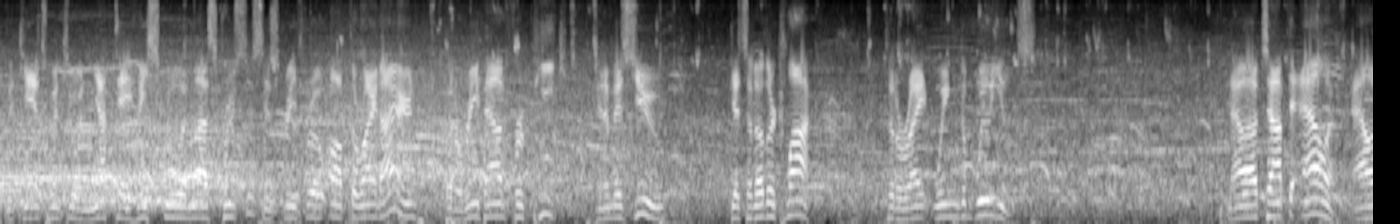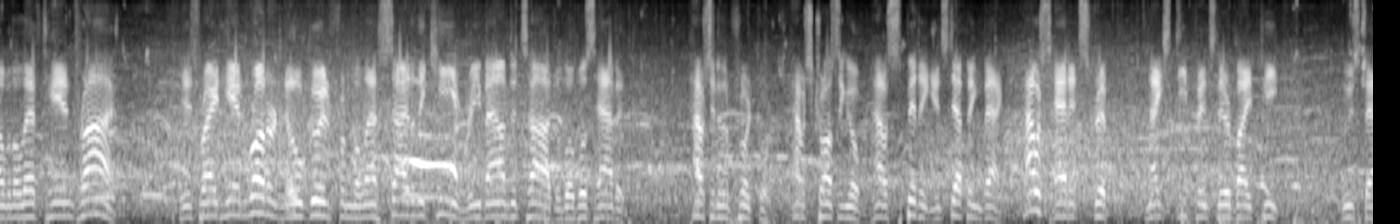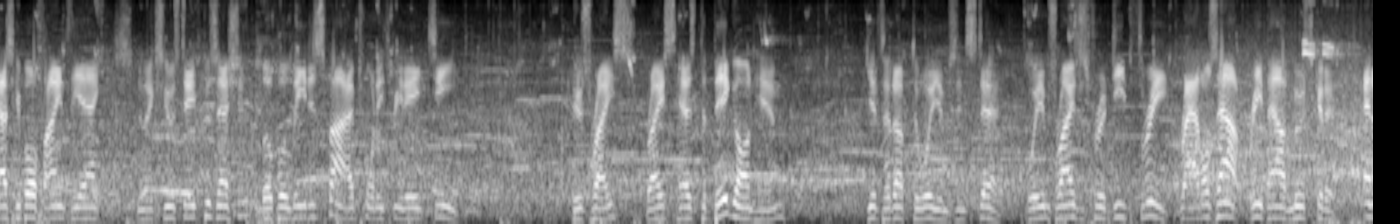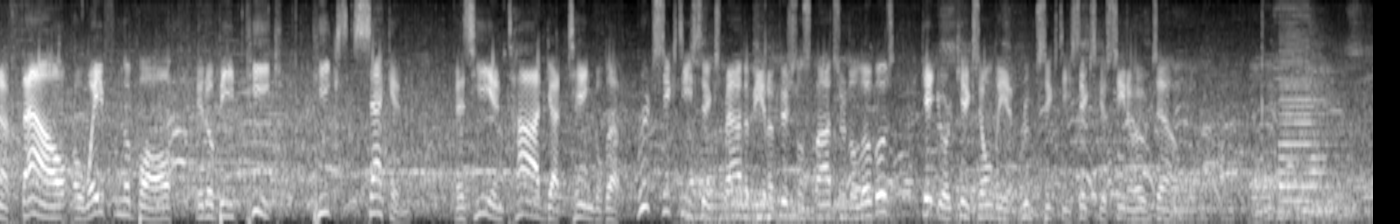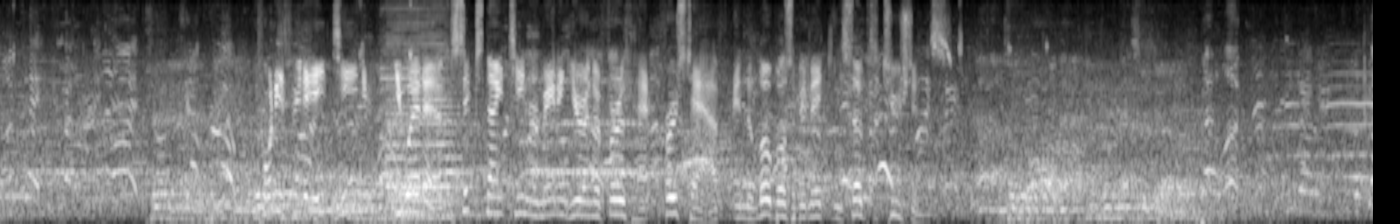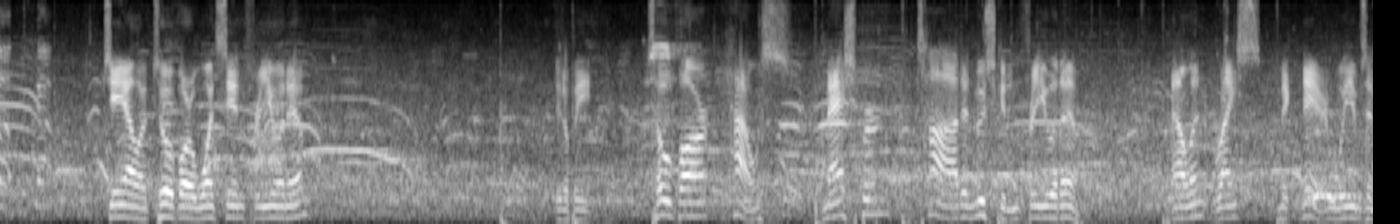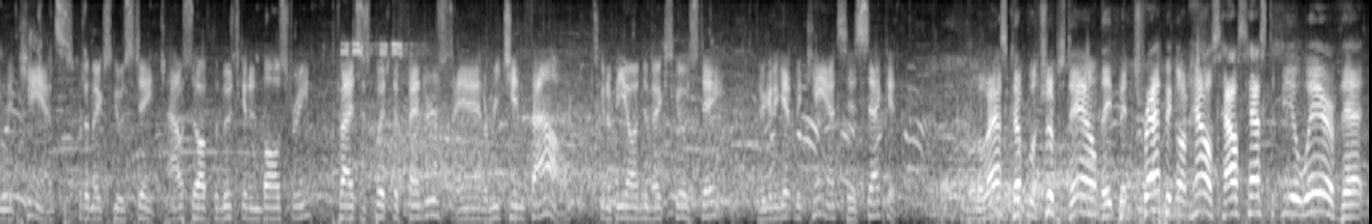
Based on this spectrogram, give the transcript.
McCants went to Oñate High School in Las Cruces. His free throw off the right iron, but a rebound for Peak. And MSU gets another clock to the right wing of Williams. Now out top to Allen. Allen with a left-hand drive. His right-hand runner, no good from the left side of the key. Rebound to Todd. The Lobos have it. House into the front court. House crossing over. House spinning and stepping back. House had it stripped. Nice defense there by Peak. Loose basketball finds the Aggies. New Mexico State possession. Lobo lead is 5, 23 to 18. Here's Rice. Rice has the big on him. Gives it up to Williams instead. Williams rises for a deep three. Rattles out. Rebound Muscadin. And a foul away from the ball. It'll be Peak. Peak's second as he and Todd got tangled up. Route 66 proud to be an official sponsor of the Lobos. Get your kicks only at Route 66 Casino Hotel. 23 to 18, UNM. 6:19 remaining here in the first half, first half, and the Lobos will be making substitutions. J. Allen Tovar once in for UNM. It'll be Tovar, House, Mashburn, Todd, and Muscadin for UNM. Allen, Rice, McNair, Williams, and McCants for the Mexico State. House off the Muscadin ball screen, tries to split defenders, and a reach-in foul. It's going to be on New Mexico State. They're going to get McCants his second. Well, the last couple of trips down, they've been trapping on House. House has to be aware of that.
